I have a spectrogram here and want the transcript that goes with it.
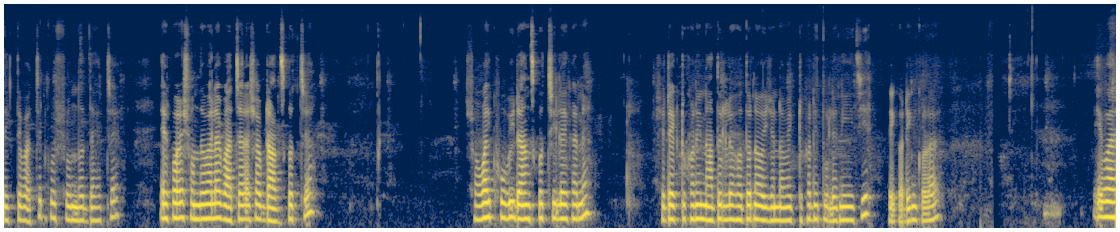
দেখতে পাচ্ছেন, খুব সুন্দর দেখাচ্ছে। এরপরে সন্ধ্যাবেলায় বাচ্চারা সব ডান্স করছে। সবাই খুবই ডান্স করছিল এখানে। সেটা একটুখানি না তুললে হতো না, ওই জন্য আমি একটুখানি তুলে নিয়েছি রেকর্ডিং করার। এবার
